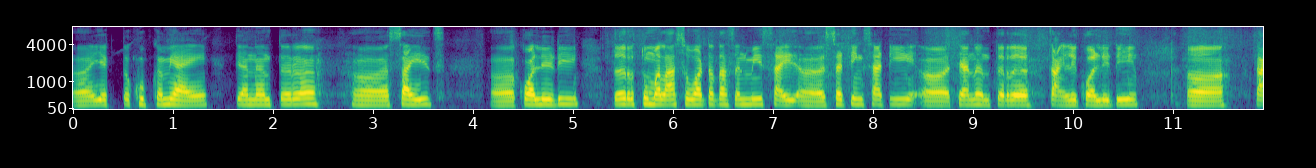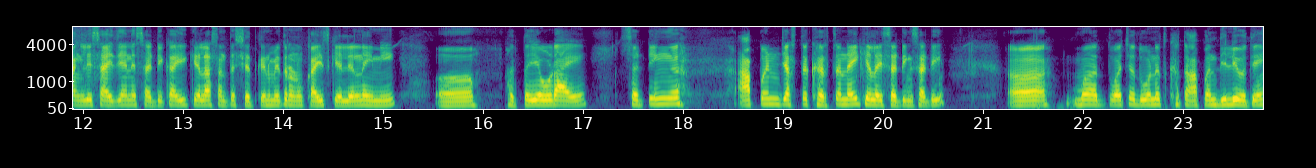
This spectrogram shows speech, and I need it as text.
एक तर खूप कमी आहे. त्यानंतर साईज क्वालिटी तर तुम्हाला असं वाटत असेल मी साई सेटिंगसाठी त्यानंतर चांगली क्वालिटी चांगली साईज येण्यासाठी काही केलं असेल तर शेतकरी मित्रांनो काहीच केलेलं नाही मी. फक्त एवढं आहे. सेटिंग आपण जास्त खर्च नाही केला आहे सेटिंगसाठी महत्त्वाच्या दोनच खतं आपण दिली होते.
